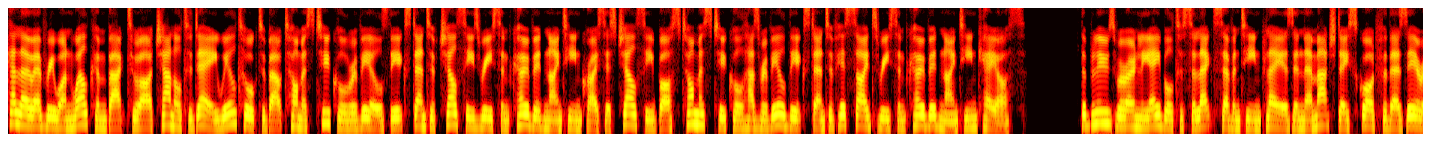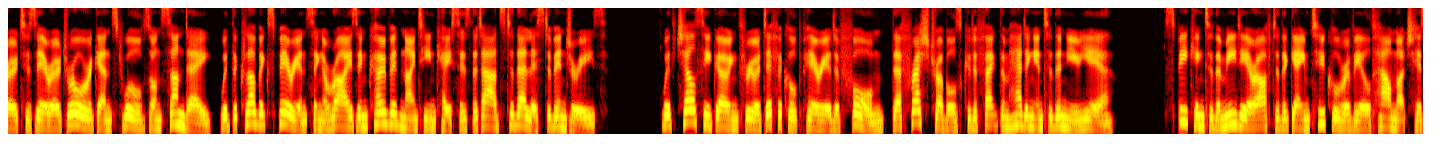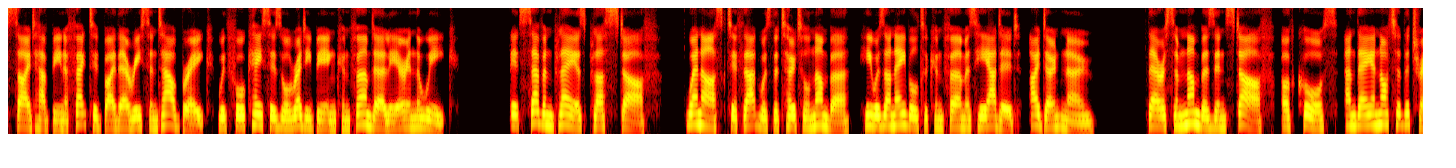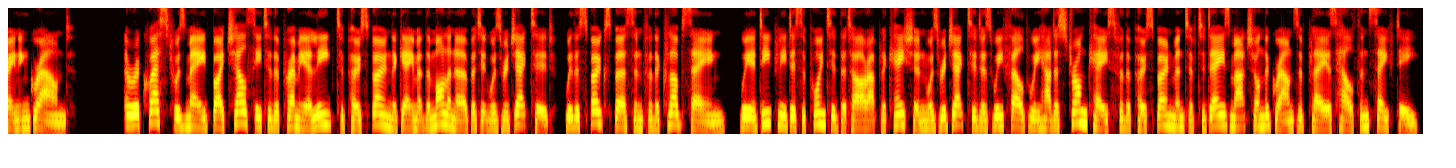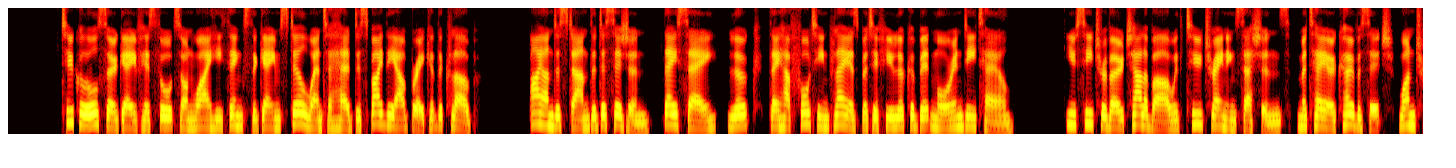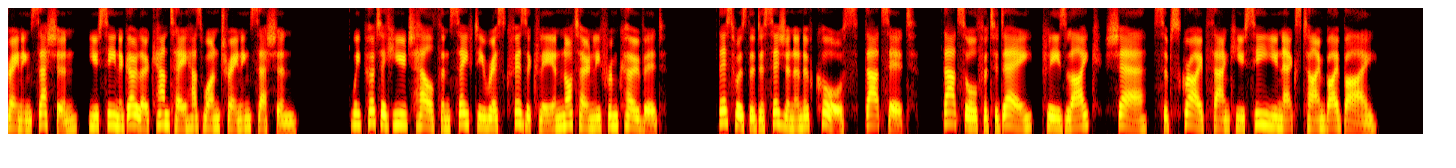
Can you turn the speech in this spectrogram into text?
Hello everyone, welcome back to our channel. Today we'll talk about Thomas Tuchel reveals the extent of Chelsea's recent COVID-19 crisis. Chelsea boss Thomas Tuchel has revealed the extent of his side's recent COVID-19 chaos. The Blues were only able to select 17 players in their matchday squad for their 0-0 draw against Wolves on Sunday, with the club experiencing a rise in COVID-19 cases that adds to their list of injuries. With Chelsea going through a difficult period of form, their fresh troubles could affect them heading into the new year. Speaking to the media after the game, Tuchel revealed how much his side have been affected by their recent outbreak, with four cases already being confirmed earlier in the week. It's seven players plus staff. When asked if that was the total number, he was unable to confirm as he added, I don't know. There are some numbers in staff, of course, and they are not at the training ground. A request was made by Chelsea to the Premier League to postpone the game at the Molineux, but it was rejected, with a spokesperson for the club saying, We are deeply disappointed that our application was rejected as we felt we had a strong case for the postponement of today's match on the grounds of players' health and safety. Tuchel also gave his thoughts on why he thinks the game still went ahead despite the outbreak at the club. I understand the decision. They say, look, they have 14 players, but if you look a bit more in detail, you see Trevoh Chalobah with two training sessions, Mateo Kovacic, one training session, you see N'Golo Kante has one training session. We put a huge health and safety risk physically and not only from COVID. This was the decision, and of course, that's it. That's all for today. Please like, share, subscribe. Thank you. See you next time. Bye bye.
